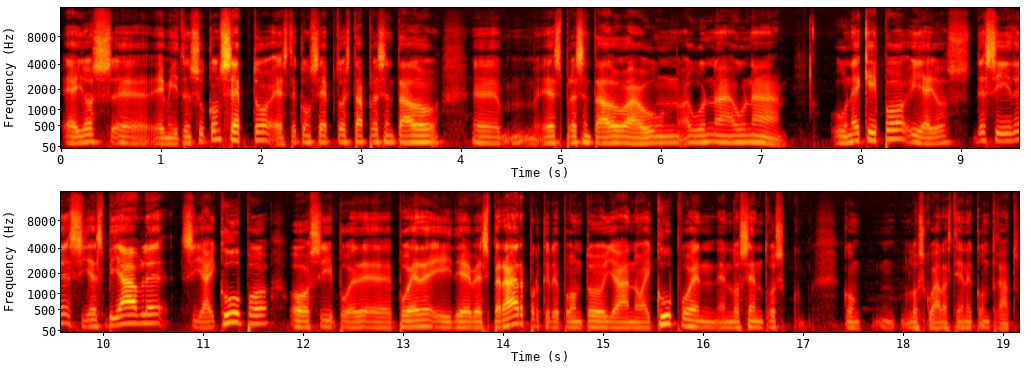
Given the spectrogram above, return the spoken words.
ellos emiten su concepto, este concepto está presentado, es presentado a, un, a una, una un equipo y ellos deciden si es viable, si hay cupo o si puede, puede y debe esperar porque de pronto ya no hay cupo en, los centros con los cuales tiene contrato.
